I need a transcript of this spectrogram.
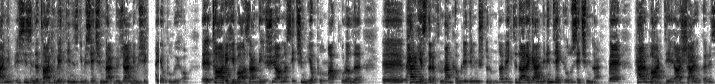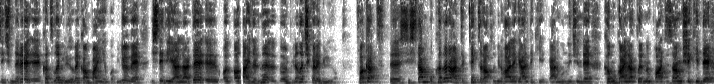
Yani sizin de takip ettiğiniz gibi seçimler düzenli bir şekilde yapılıyor. E, tarihi bazen değişiyor ama seçim yapılma kuralı e, herkes tarafından kabul edilmiş durumda ve iktidara gelmenin tek yolu seçimler ve her parti aşağı yukarı seçimlere e, katılabiliyor ve kampanya yapabiliyor ve istediği yerlerde e, adaylarını ön plana çıkarabiliyor. Fakat sistem o kadar artık tek taraflı bir hale geldi ki yani bunun içinde kamu kaynaklarının partizan bir şekilde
